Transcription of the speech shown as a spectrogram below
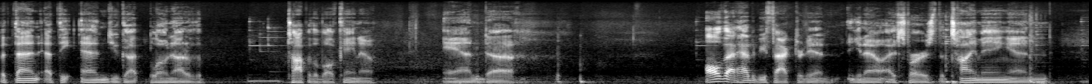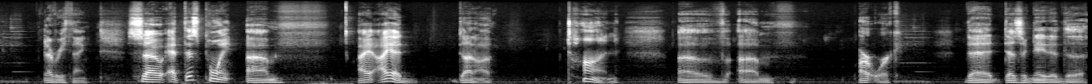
But then at the end you got blown out of the top of the volcano and uh, all that had to be factored in you know as far as the timing and everything. So at this point um, I, I had done a ton of um, artwork that designated the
